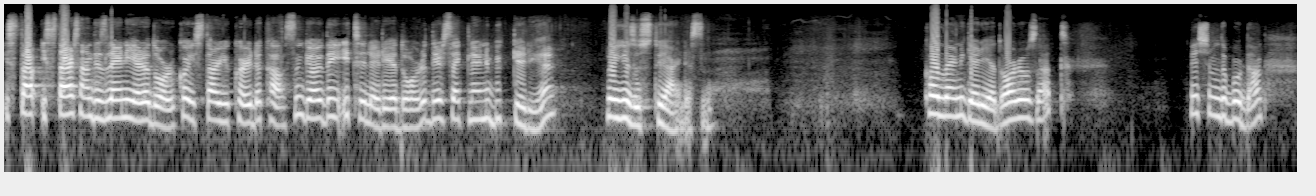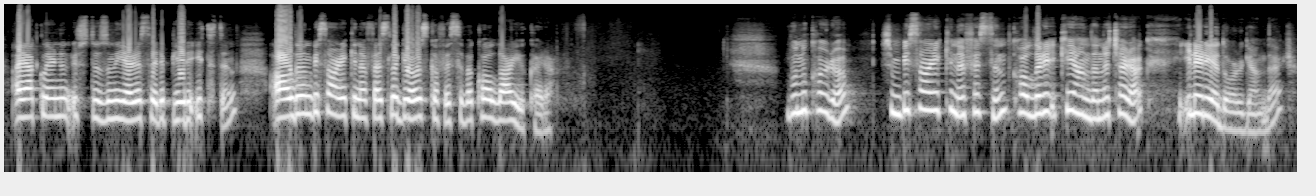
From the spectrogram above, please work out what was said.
İster, istersen dizlerini yere doğru koy, ister yukarıda kalsın. Gövdeyi it ileriye doğru, dirseklerini bük geriye ve yüzüstü yerdesin. Kollarını geriye doğru uzat. Ve şimdi buradan ayaklarının üst düzünü yere serip yeri ittin. Aldığın bir sonraki nefesle göğüs kafesi ve kollar yukarı. Bunu koru. Şimdi bir sonraki nefesin kolları iki yandan açarak ileriye doğru gönder.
